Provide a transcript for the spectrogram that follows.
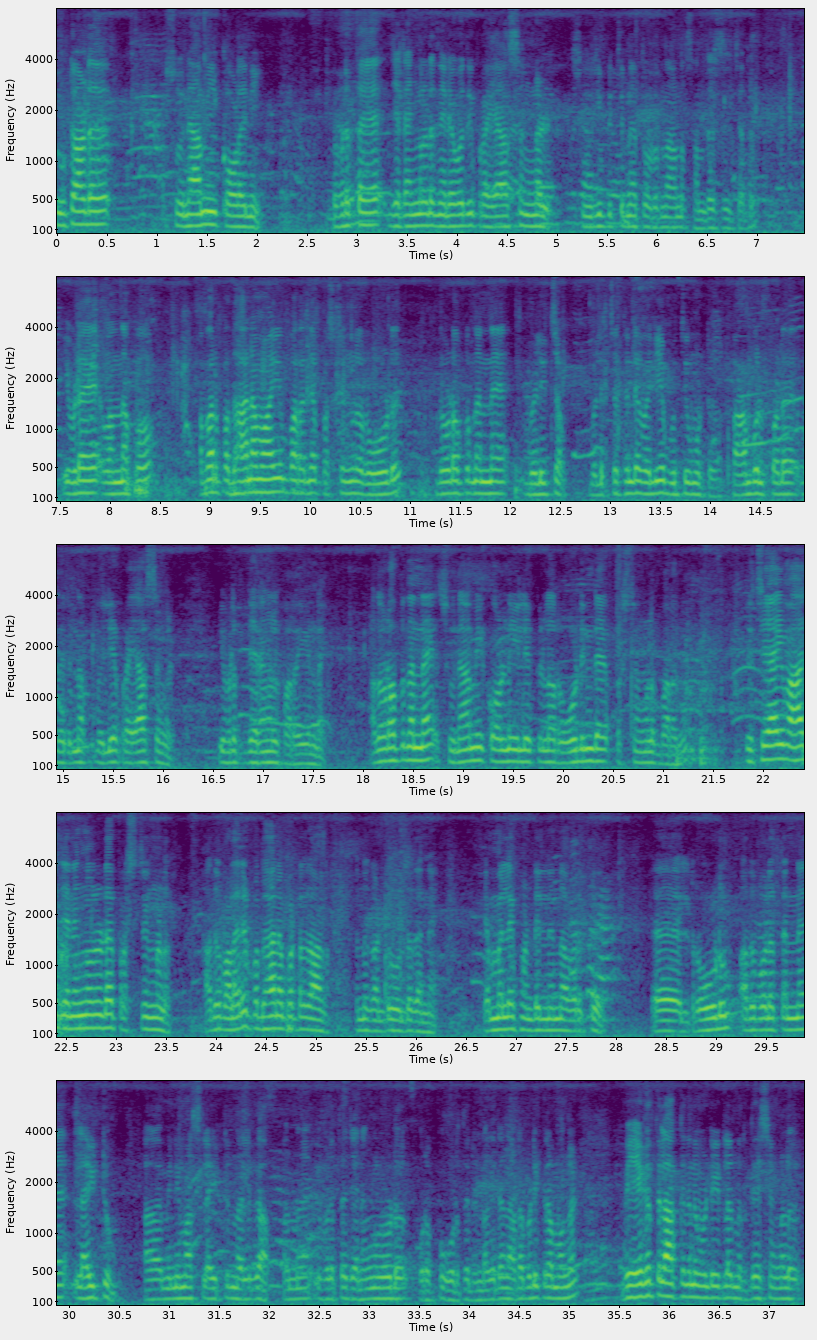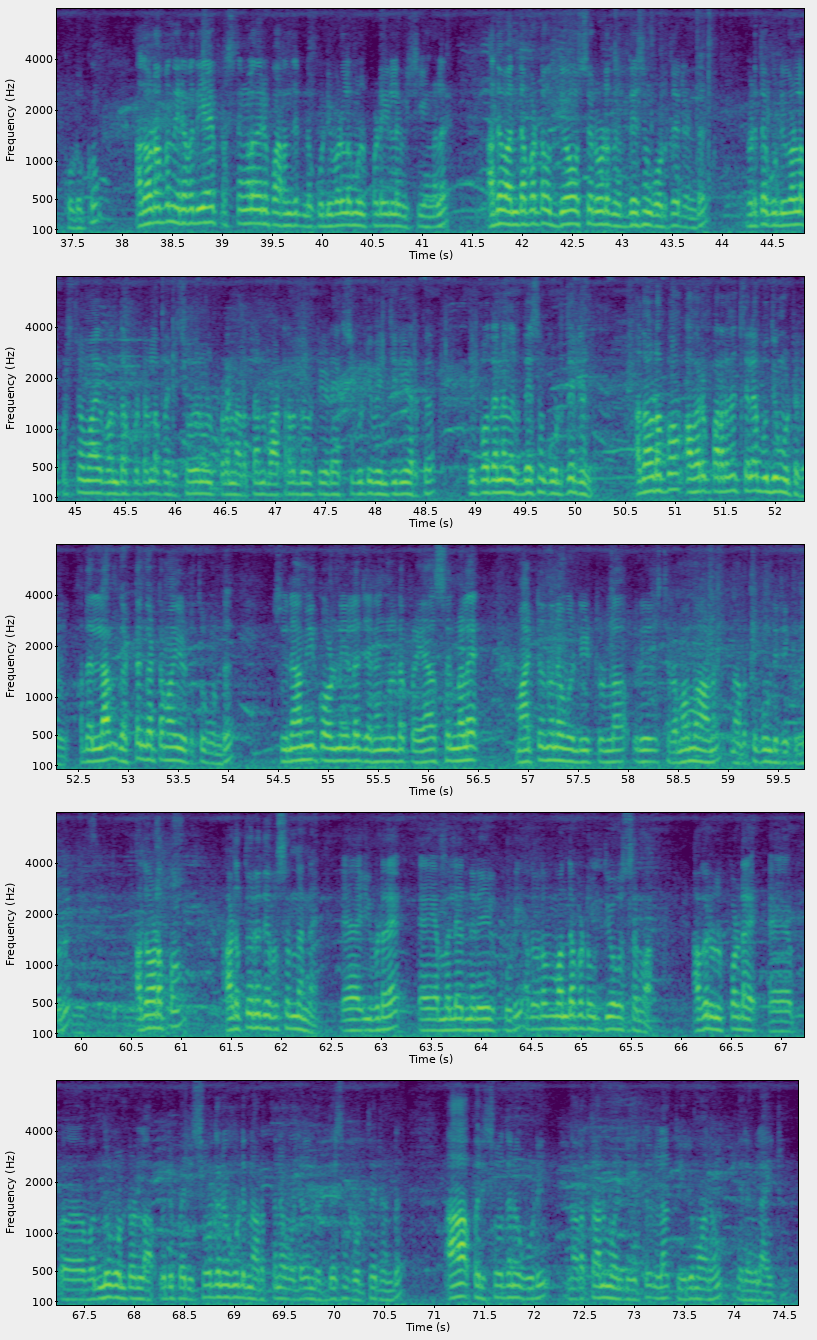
Choottad tsunami colony. ഇവിടുത്തെ ജനങ്ങളുടെ നിരവധി പ്രയാസങ്ങൾ സൂചിപ്പിച്ചതിനെ തുടർന്നാണ് സന്ദർശിച്ചത്. ഇവിടെ വന്നപ്പോൾ അവർ പ്രധാനമായും പറഞ്ഞ പ്രശ്നങ്ങൾ റോഡ് അതോടൊപ്പം തന്നെ വെളിച്ചം വെളിച്ചത്തിന്റെ വലിയ ബുദ്ധിമുട്ട് പാമ്പുൾപ്പെടെ വരുന്ന വലിയ പ്രയാസങ്ങൾ ഇവിടുത്തെ ജനങ്ങൾ പറയുന്നത് അതോടൊപ്പം തന്നെ സുനാമി കോളനിയിലേക്കുള്ള റോഡിന്റെ പ്രശ്നങ്ങളും പറഞ്ഞു. തീർച്ചയായും ആ ജനങ്ങളുടെ പ്രശ്നങ്ങൾ അത് വളരെ പ്രധാനപ്പെട്ടതാണ് എന്ന് കണ്ടുകൊണ്ട് തന്നെ എം എൽ എ ഫണ്ടിൽ നിന്ന് അവർക്ക് റോഡും അതുപോലെ തന്നെ ലൈറ്റും മിനിമാസ് ലൈറ്റും നൽകാം എന്ന് ഇവിടുത്തെ ജനങ്ങളോട് ഉറപ്പ് കൊടുത്തിട്ടുണ്ട്. അതിന്റെ നടപടിക്രമങ്ങൾ വേഗത്തിലാക്കുന്നതിന് വേണ്ടിയിട്ടുള്ള നിർദ്ദേശങ്ങൾ കൊടുക്കും. അതോടൊപ്പം നിരവധിയായ പ്രശ്നങ്ങൾ അവർ പറഞ്ഞിട്ടുണ്ട്. കുടിവെള്ളം ഉൾപ്പെടെയുള്ള വിഷയങ്ങൾ. അത് ബന്ധപ്പെട്ട ഉദ്യോഗസ്ഥരോട് നിർദ്ദേശം കൊടുത്തിട്ടുണ്ട്. ഇവിടുത്തെ കുടിവെള്ള പ്രശ്നവുമായി ബന്ധപ്പെട്ടുള്ള പരിശോധന ഉൾപ്പെടെ നടത്താൻ വാട്ടർ അതോറിറ്റിയുടെ എക്സിക്യൂട്ടീവ് എഞ്ചിനീയർക്ക് ഇപ്പോൾ തന്നെ നിർദ്ദേശം കൊടുത്തിട്ടുണ്ട്. അതോടൊപ്പം അവർ പറഞ്ഞ ചില ബുദ്ധിമുട്ടുകൾ അതെല്ലാം ഘട്ടം ഘട്ടമായി എടുത്തുകൊണ്ട് സുനാമി കോളനിയിലെ ജനങ്ങളുടെ പ്രയാസങ്ങളെ മാറ്റുന്നതിന് വേണ്ടിയിട്ടുള്ള ഒരു ശ്രമമാണ് നടത്തിക്കൊണ്ടിരിക്കുന്നത്. അതോടൊപ്പം അടുത്തൊരു ദിവസം തന്നെ ഇവിടെ എം എൽ എ നിലയിൽ കൂടി അതോടൊപ്പം ബന്ധപ്പെട്ട ഉദ്യോഗസ്ഥന്മാർ അവരുൾപ്പെടെ വന്നുകൊണ്ടുള്ള ഒരു പരിശോധന കൂടി നടത്തുന്ന വേണ്ടി നിർദ്ദേശം കൊടുത്തിട്ടുണ്ട്. ആ പരിശോധന കൂടി നടത്താൻ വേണ്ടിയിട്ടുള്ള തീരുമാനവും നിലവിലായിട്ടുണ്ട്.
